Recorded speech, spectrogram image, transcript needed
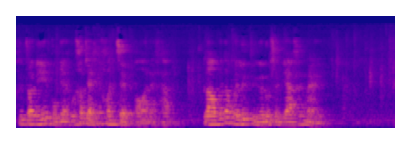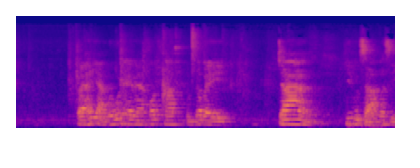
คือตอนนี้ผมอยากคุณเข้าใจแค่ concept พอนะครับ เราไม่ต้องไปลึกถึงอนุสัญญาข้างใน แต่ถ้าอยากรู้ในอนาคตครับ คุณก็ไป จ้างที่ปรึกษาภาษี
